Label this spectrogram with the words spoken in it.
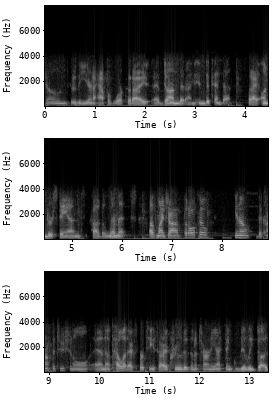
shown through the year and a half of work that I have done that I'm independent, that I understand uh, the limits of my job, but also, you know, the constitutional and appellate expertise I accrued as an attorney, I think really does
